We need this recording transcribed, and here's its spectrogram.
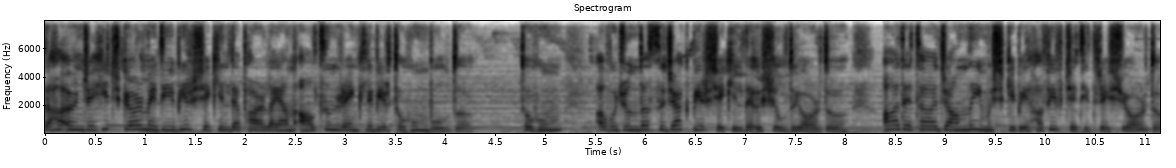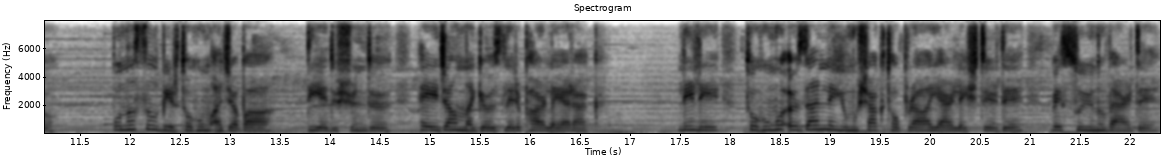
daha önce hiç görmediği bir şekilde parlayan altın renkli bir tohum buldu. Tohum avucunda sıcak bir şekilde ışıldıyordu. Adeta canlıymış gibi hafifçe titreşiyordu. Bu nasıl bir tohum acaba diye düşündü, heyecanla gözleri parlayarak. Lily tohumu özenle yumuşak toprağa yerleştirdi ve suyunu verdi.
